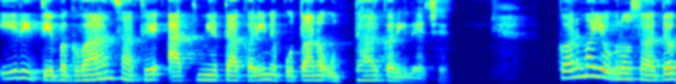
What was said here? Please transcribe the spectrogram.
એ રીતે ભગવાન સાથે આત્મીયતા કરીને પોતાનો ઉદ્ધાર કરી લે છે. કર્મયોગનો સાધક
